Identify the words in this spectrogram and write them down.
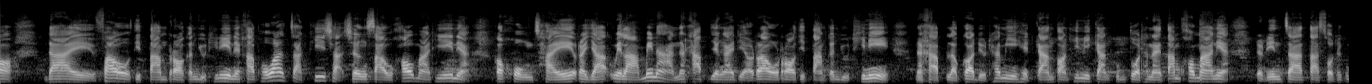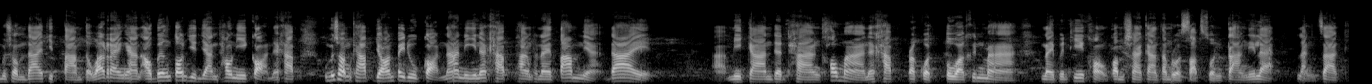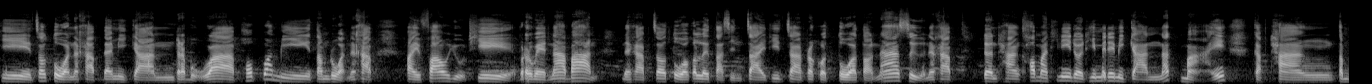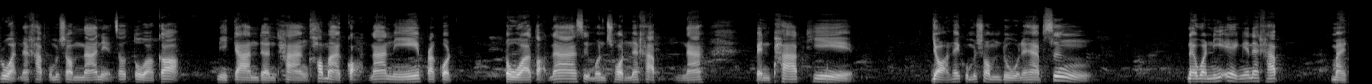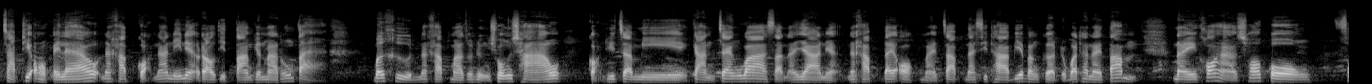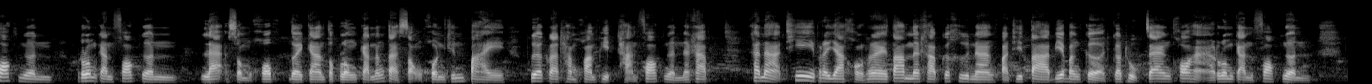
ได้เฝ้าติดตามรอกันอยู่ที่นี่นะครับเพราะว่าจากที่ฉะเชิงเซาเข้ามาที่นี่เนี่ยก็คงใช้ระยะเวลาไม่นานนะครับยังไงเดี๋ยวเรารอติดตามกันอยู่ที่นี่นะครับแล้วก็เดี๋ยวถ้ามีเหตุการณ์ตอนที่มีการคุมตัวทนายตั้มเข้ามาเนี่ยเดี๋ยวดินจะตัดสดให้คุณผู้ชมได้ติดตาม แต่ว่ารายงานเอาเบื้องต้นยืนยันเท่านี้ก่อนนะครับคุณผู้ชมครับย้อนไปดูก่อนหน้านี้นะครับทางทนายตั้มเนี่ยได้ มีการเดินทางเข้ามานะครับ ปรากฏตัวขึ้นมาในพื้นที่ของกองชาการตำรวจสอบสวนกลางนี่แหละ หลังจากที่เจ้าตัวนะครับได้มีการระบุว่าพบว่ามีตำรวจนะครับไปเฝ้าอยู่ที่บริเวณหน้าบ้านนะครับ เจ้าตัวก็เลยตัดสินใจที่จะปรากฏตัวต่อหน้าสื่อนะครับ เดินทางเข้ามาที่นี่โดยที่ไม่ได้มีการนัดหมายกับทางตำรวจนะครับคุณผู้ชมนะเนี่ยเจ้าตัวก็มีการเดินทางเข้ามาก่อนหน้านี้ ปรากฏตัวต่อหน้าสื่อมวลชนนะครับนะเป็นภาพที่ ย้อนให้คุณผู้ชมดูนะครับ ซึ่งในวันนี้เองเนี่ยนะครับ หมายจับที่ออกไปแล้วนะครับ ก่อนหน้านี้เนี่ยเราติดตามกันมาตั้งแต่เมื่อคืนนะครับมาจนถึงช่วงเช้า ก่อนที่จะมีการแจ้งว่าศาลอาญาเนี่ยนะครับได้ออกหมายจับนายสิทธาเบี้ยบังเกิดหรือว่าทนายตั้มในข้อหาช่อโกง ฟอกเงิน ร่วมกันฟอกเงิน และสมคบโดยการตกลงกันตั้งแต่ 2 คนขึ้นไป เพื่อกระทำความผิดฐานฟอกเงินนะครับ ขณะที่ภรรยาของทนายตั้มนะครับก็คือนางปัทิตาเบี้ยบังเกิดก็ถูกแจ้งข้อหาร่วมกันฟอกเงิน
